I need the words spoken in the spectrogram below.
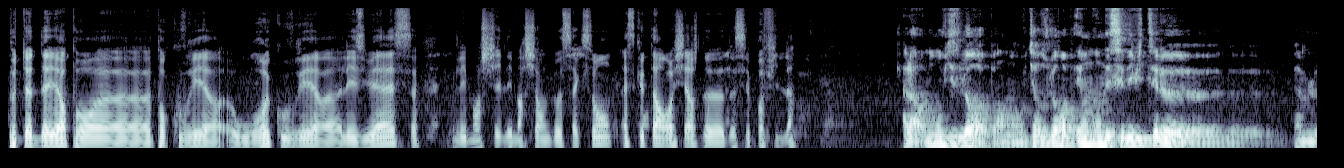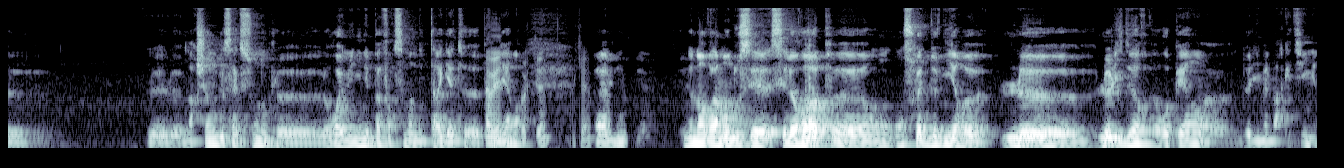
peut-être d'ailleurs pour, euh, pour couvrir ou recouvrir euh, les US, les marchés, les marchés anglo-saxons. Est-ce que tu es en recherche de, ces profils-là? Alors, nous, on vise l'Europe. Hein. on vise l'Europe et on, essaie d'éviter le, même le, le, marché anglo-saxon. Donc, le, Royaume-Uni n'est pas forcément notre target euh, ah première. non, non, vraiment, nous, c'est l'Europe. On, souhaite devenir le, le leader européen de l'email marketing.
